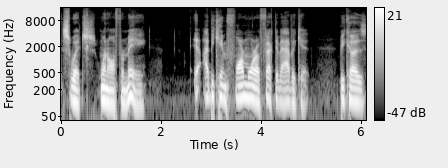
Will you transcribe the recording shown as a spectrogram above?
switch went off for me, I became far more effective advocate because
